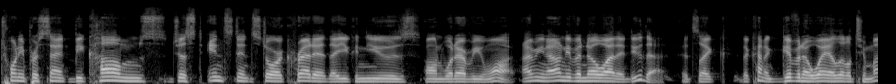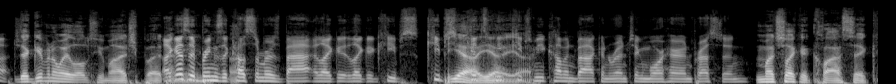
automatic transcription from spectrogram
20% becomes just instant store credit that you can use on whatever you want i mean i don't even know why they do that it's like they're kind of giving away a little too much they're giving away a little too much. But I guess mean, it brings the customers back, like it, like it keeps keeps Yeah, yeah, me, yeah. keeps me coming back and renting more Heron Preston. much like a classic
